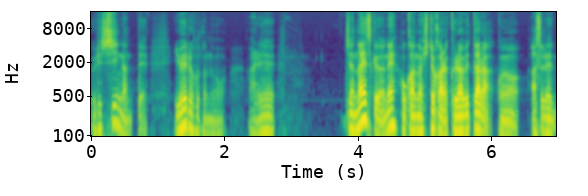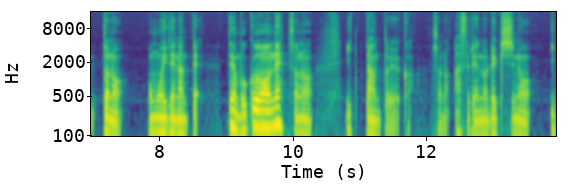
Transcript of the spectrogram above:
嬉しいなんて言えるほどの、あれ、じゃないですけどね、他の人から比べたら、このアスレットの思い出なんて。でも僕もね、その、一旦というか、そのアスレの歴史の一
